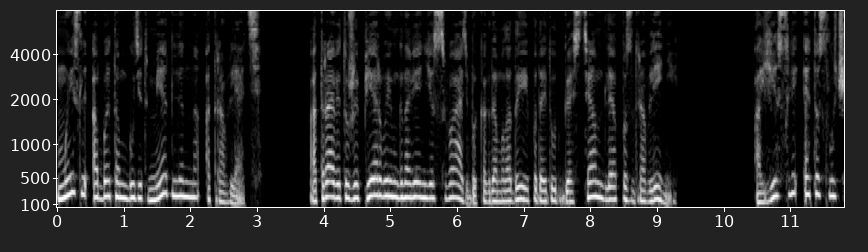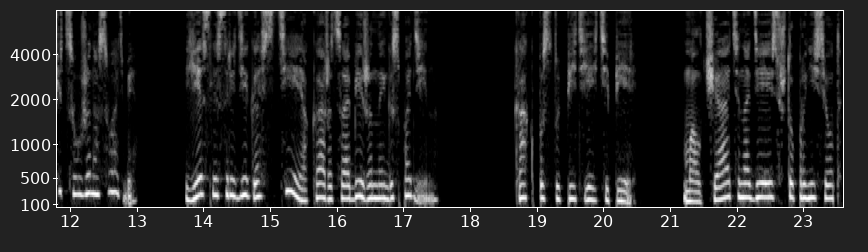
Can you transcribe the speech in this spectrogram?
мысль об этом будет медленно отравлять. Отравит уже первые мгновения свадьбы, когда молодые подойдут к гостям для поздравлений. А если это случится уже на свадьбе? Если среди гостей окажется обиженный господин? Как поступить ей теперь? Молчать, надеясь, что пронесет,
